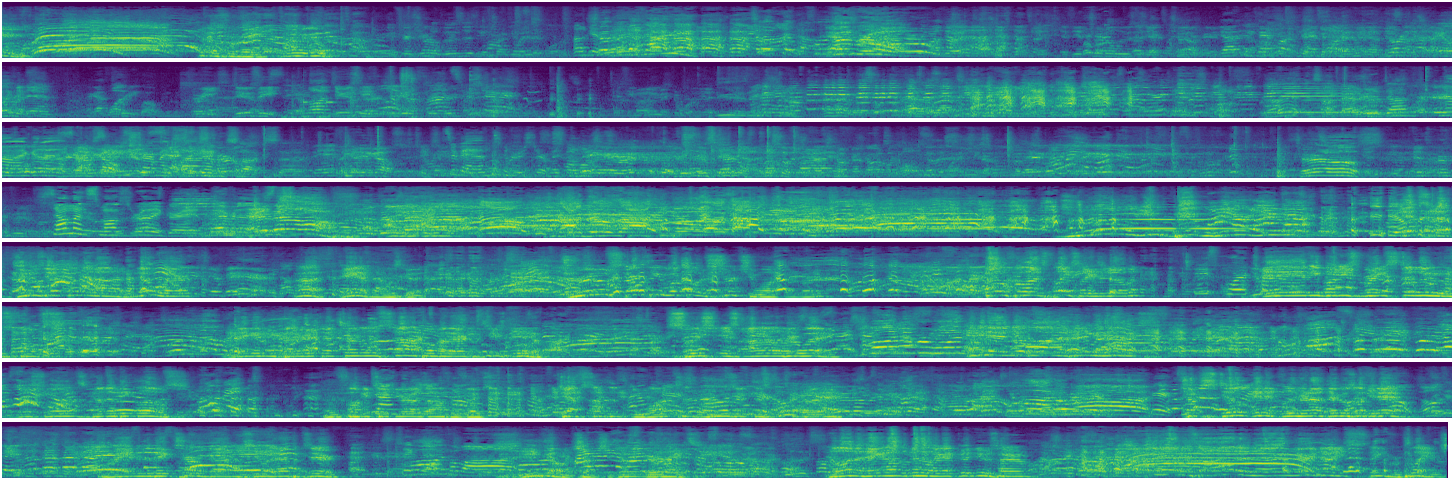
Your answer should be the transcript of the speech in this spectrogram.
Go for me. There we go. If your turtle loses, you try to get it. I'll get rid of it. Good rule! If your turtle loses, you have to chug your beer. You got it. You can't fuck. You can't fuck. You already got I gotta look it in. I got three. Three. Doozy. Come on, Doozy. for sure. Doozy, make it Really? Battery? No, I gotta restart my My phone. camera sucks, so. It's okay, I'm just gonna restart my phone. Turtles! Someone smells really great, whoever that And is. they're off. Drew, you big winner, you. It's a doozy coming out of nowhere. God damn, that was good. Drew, start thinking what color shirt you want there, buddy. Battle for last place, ladies and gentlemen. These poor. Anybody's race to lose, folks. Megan, you better get that turtle to stop over there because she's moving. Swish is on her way. Come on, number one. Look at that, Yolanda hanging out. This one's gonna be close. Don't fucking take your eyes off her, folks. Jeff, something you want to lose at this point, right? Come on, over here. Chuck's still in it, believe it or not. There goes Lucky Dan. Ran into the big turtle guy. We'll see what happens here. Come on. Keep going, Chuck. She's doing great. Yolanda hanging out in the middle. I got good news, Hiram. Is out of there. Very nice. Thank you for playing.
